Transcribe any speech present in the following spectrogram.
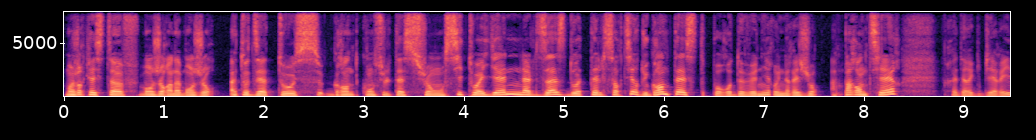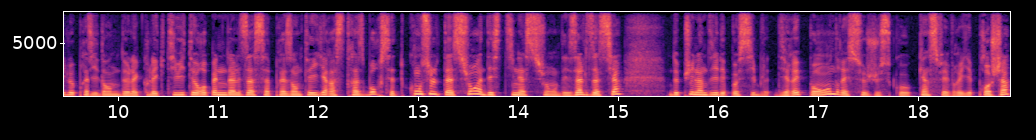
Bonjour Christophe, bonjour Anna, bonjour à toutes et à tous. Grande consultation citoyenne, l'Alsace doit-elle sortir du Grand Est pour devenir une région à part entière? Frédéric Bierry, le président de la collectivité européenne d'Alsace, a présenté hier à Strasbourg cette consultation à destination des Alsaciens. Depuis lundi, il est possible d'y répondre et ce jusqu'au 15 février prochain.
